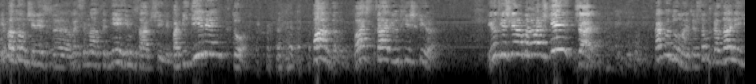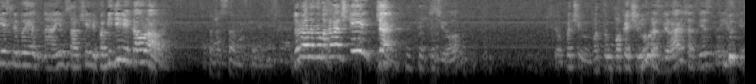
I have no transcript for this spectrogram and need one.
И потом через 18 э, дней им сообщили. Победили кто? Пандавы, ваш царь Юдхишкира. Юдхишкира Махараджки, жаль. Как вы думаете, что бы сказали, если бы э, им сообщили, победили Кауравы? То же самое. Дурёдана Махараджки, жаль. Все. Все. Почему? Потом по кочану разбирают, соответственно, люди.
